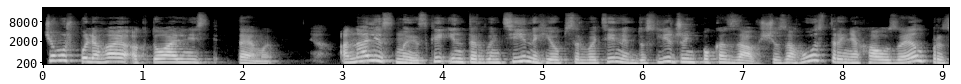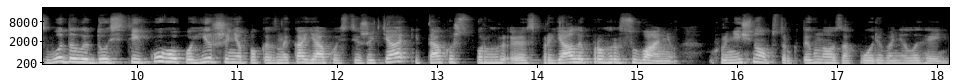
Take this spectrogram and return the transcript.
В чому ж полягає актуальність теми? Аналіз низки інтервенційних і обсерваційних досліджень показав, що загострення ХОЗЛ призводили до стійкого погіршення показника якості життя і також е, сприяли прогресуванню хронічного обструктивного захворювання легень.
